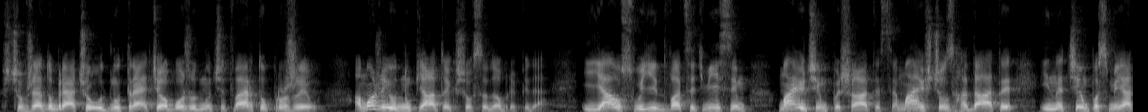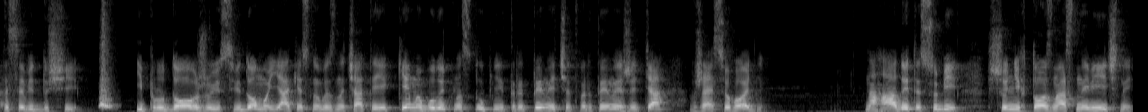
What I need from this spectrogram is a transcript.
що вже добрячу одну третю або ж одну четверту прожив, а може й одну п'яту, якщо все добре піде. І я у свої 28 маю чим пишатися, маю що згадати і над чим посміятися від душі. І продовжую свідомо якісно визначати, якими будуть наступні третини, четвертини життя вже сьогодні. Нагадуйте собі, що ніхто з нас не вічний.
